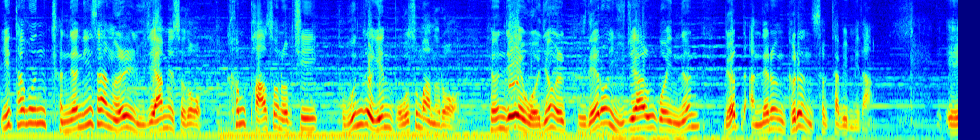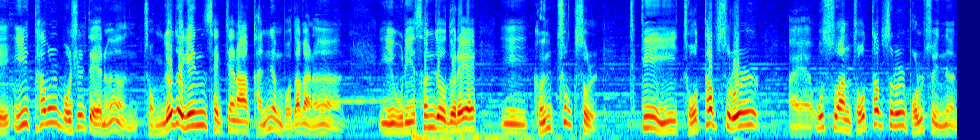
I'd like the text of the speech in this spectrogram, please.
이 탑은 천년 이상을 유지하면서도 큰 파손 없이 부분적인 보수만으로 현재의 원형을 그대로 유지하고 있는 몇 안 되는 그런 석탑입니다. 예, 이 탑을 보실 때에는 종교적인 색채나 관념보다가는 이 우리 선조들의 이 건축술, 특히 이 조탑술을 에, 우수한 조탑술을 볼 수 있는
